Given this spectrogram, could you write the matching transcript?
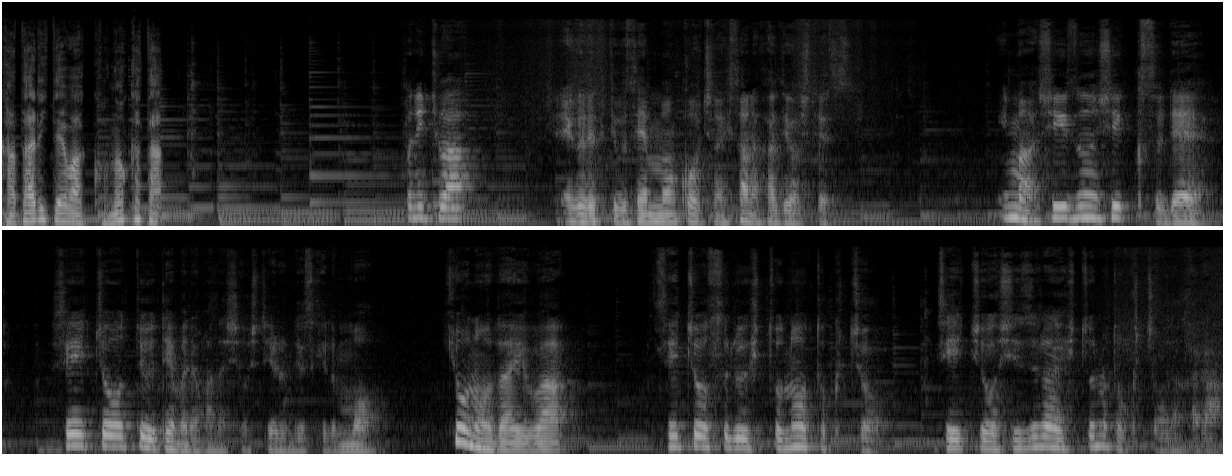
語り手はこの方。こんにちは。エグゼクティブ専門コーチの久野和義です。今シーズン6で成長というテーマでお話をしているんですけども今日のお題は成長する人の特徴成長しづらい人の特徴だから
